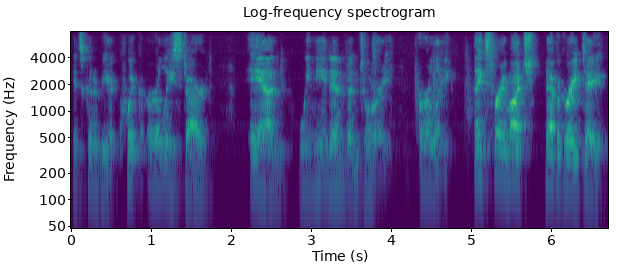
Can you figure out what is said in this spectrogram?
It's going to be a quick early start and we need inventory early. Thanks very much. Have a great day.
